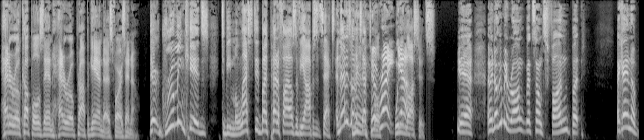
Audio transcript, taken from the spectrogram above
hetero couples and hetero propaganda, as far as I know. They're grooming kids to be molested by pedophiles of the opposite sex. And that is unacceptable. Right, We yeah. need lawsuits. Yeah. I mean, don't get me wrong. That sounds fun, but I kind of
